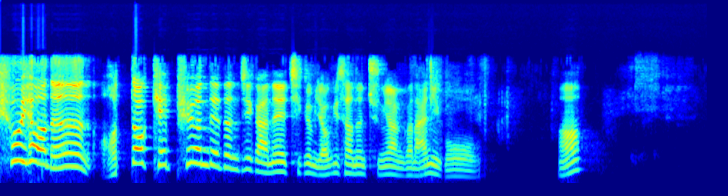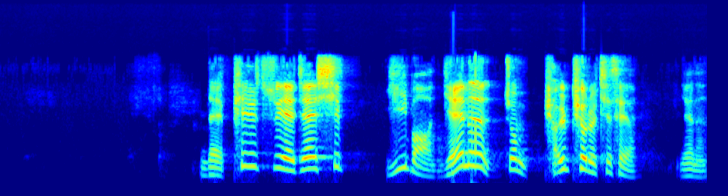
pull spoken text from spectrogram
표현은 어떻게 표현되든지 간에 지금 여기서는 중요한 건 아니고, 어? 네, 필수 예제 12번. 얘는 좀 별표를 치세요. 얘는.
